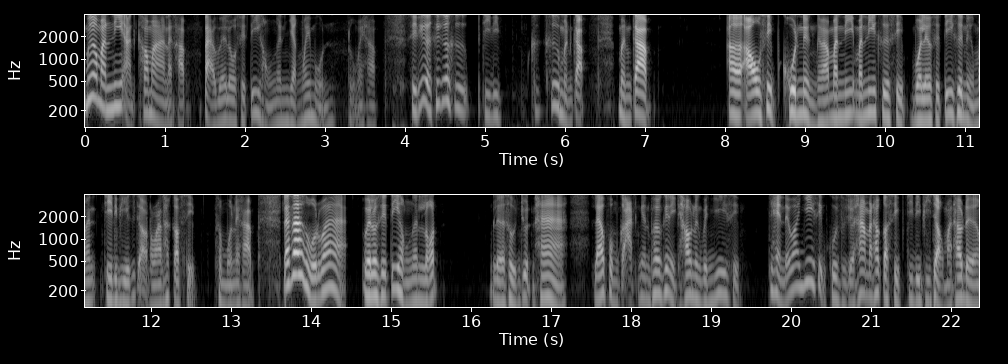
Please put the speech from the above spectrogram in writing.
เมื่อมันนี่อัดเข้ามานะครับ แต่ velocity ของเงินยังไม่หมุนถูกไหมครับ สิ่งที่เกิดขึ้นก็คือ GDP คือเหมือนกับเหมือนกับ เออเอาสิบคูณหนึ่งนะครับมันนี่มันนี่คือสิบ velocity คือหนึ่งมัน GDP ก็จะออกมาเท่ากับสิบสมมุตินะครับ แล้วถ้าสมมติว่า velocity ของเงินลดเหลือ 0.5 แล้วผมก็อัดเงินเพิ่มขึ้นอีกเท่าหนึ่งเป็น 20 จะเห็นได้ว่า 20คูณ0.5มันเท่ากับ 10 GDP จะออกมาเท่าเดิม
